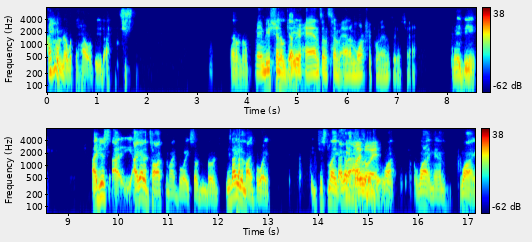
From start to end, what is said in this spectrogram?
I don't know what the hell, dude. I just I don't know. Maybe you should get get your hands on some anamorphic lenses. Yeah. Maybe. I just I I gotta talk to my boy Soderbergh. He's not even my boy. Just like I gotta He's my boy. why why man? Why?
